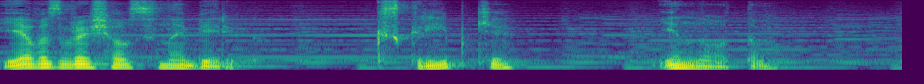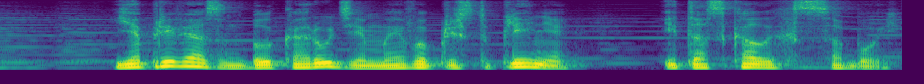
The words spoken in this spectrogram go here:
я возвращался на берег, к скрипке и нотам. Я привязан был к орудиям моего преступления и таскал их с собой.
